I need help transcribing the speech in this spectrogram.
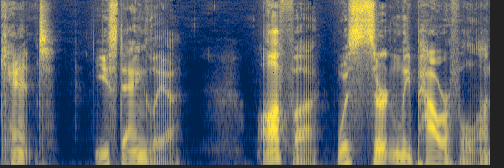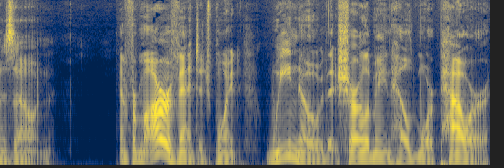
Kent, East Anglia. Offa was certainly powerful on his own. And from our vantage point, we know that Charlemagne held more power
